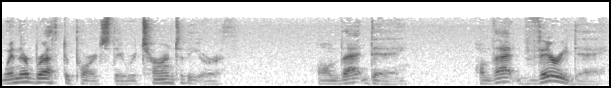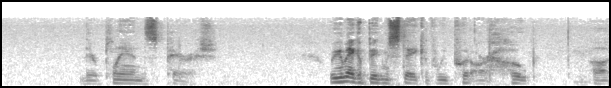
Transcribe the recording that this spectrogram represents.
When their breath departs, they return to the earth. On that day, on that very day, their plans perish. We can make a big mistake if we put our hope uh,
